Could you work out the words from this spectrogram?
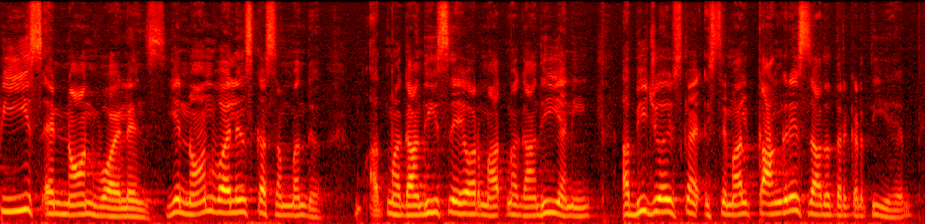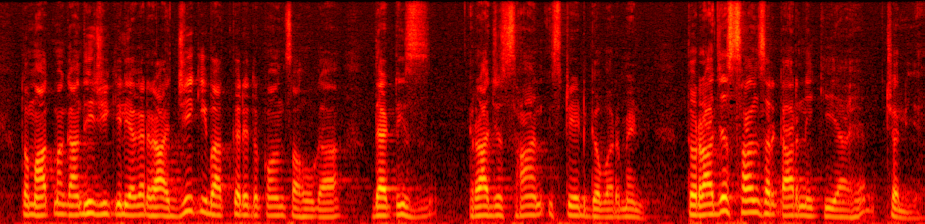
peace and non violence ये नॉन वायलेंस का संबंध महात्मा गांधी से और महात्मा गांधी यानी अभी जो इसका इस्तेमाल कांग्रेस ज़्यादातर करती है तो महात्मा गांधी जी के लिए अगर राज्य की बात करें तो कौन सा होगा? That is Rajasthan state government तो राजस्थान सरकार ने किया है। चलिए।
